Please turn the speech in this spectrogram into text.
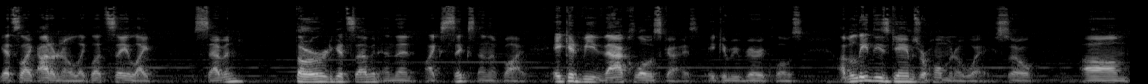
gets like I don't know, like let's say like seven, third gets seven, and then like six, and then five. It could be that close, guys. It could be very close. I believe these games are home and away, so um,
